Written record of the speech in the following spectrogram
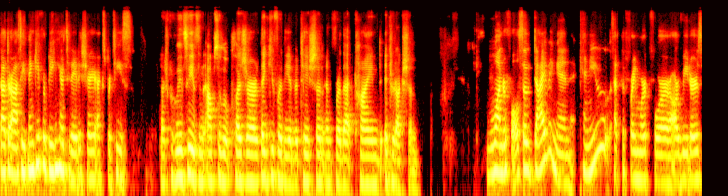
Dr. Aasi, thank you for being here today to share your expertise. Dr. Pugliese, it's an absolute pleasure. Thank you for the invitation and for that kind introduction. Wonderful. So, diving in, can you set the framework for our readers?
